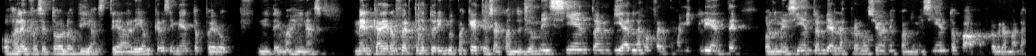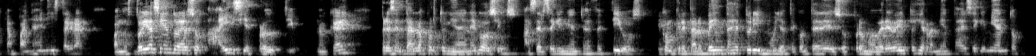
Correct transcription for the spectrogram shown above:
Ojalá y fuese todos los días, te daría un crecimiento, pero ni te imaginas mercader ofertas de turismo y paquetes, o sea, cuando yo me siento a enviar las ofertas a mi cliente, cuando me siento a enviar las promociones, cuando me siento a programar las campañas en Instagram, cuando estoy haciendo eso, ahí sí es productivo, ¿ok? Presentar la oportunidad de negocios, hacer seguimientos efectivos, concretar ventas de turismo, ya te conté de eso, promover eventos y herramientas de seguimiento,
